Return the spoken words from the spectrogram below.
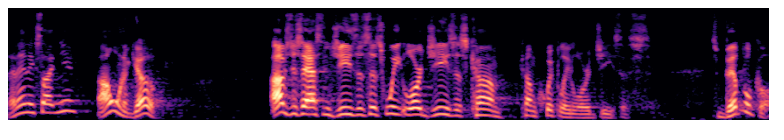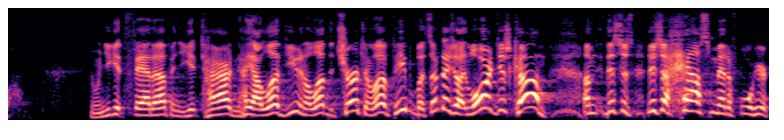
that ain't exciting you? I want to go. I was just asking Jesus this week, Lord Jesus, come. Come quickly, Lord Jesus. It's biblical. And when you get fed up and you get tired, and hey, I love you and I love the church and I love people, but sometimes you're like, Lord, just come. Um, this is, this is a house metaphor here.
